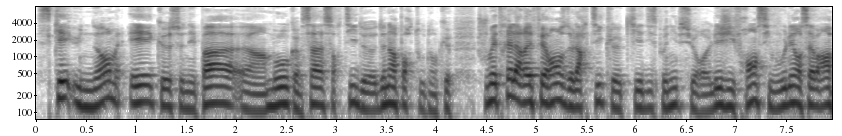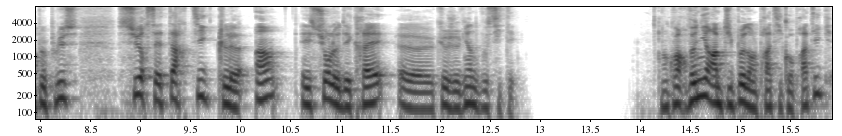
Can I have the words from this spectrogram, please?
ce qu'est une norme et que ce n'est pas euh, un mot comme ça sorti de, n'importe où. Donc je vous mettrai la référence de l'article qui est disponible sur Légifrance si vous voulez en savoir un peu plus sur cet article 1 et sur le décret euh, que je viens de vous citer. Donc on va revenir un petit peu dans le pratico-pratique.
